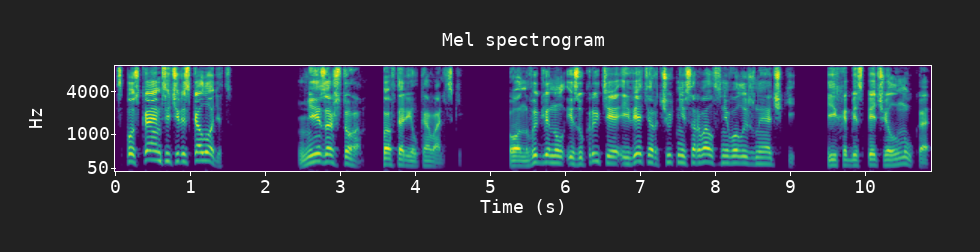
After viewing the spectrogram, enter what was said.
«Спускаемся через колодец». «Ни за что», — повторил Ковальский. Он выглянул из укрытия, и ветер чуть не сорвал с него лыжные очки. Их обеспечил Нука,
